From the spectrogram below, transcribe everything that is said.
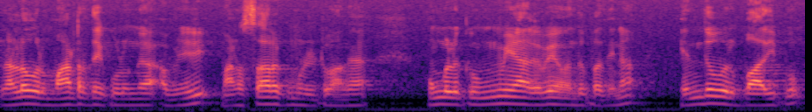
நல்ல ஒரு மாற்றத்தை கொடுங்க அப்படின்னு மனசார கும்பிட்டுட்டு வாங்க. உங்களுக்கு உண்மையாகவே வந்து பார்த்திங்கன்னா எந்த ஒரு பாதிப்பும்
